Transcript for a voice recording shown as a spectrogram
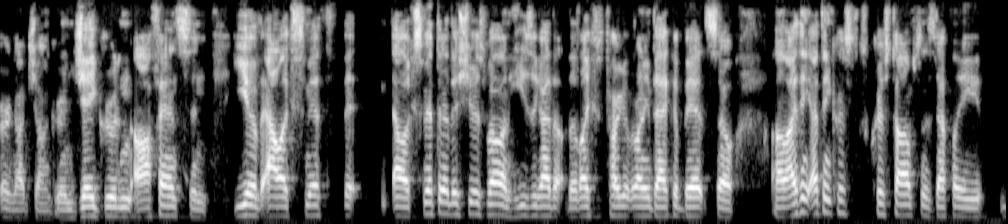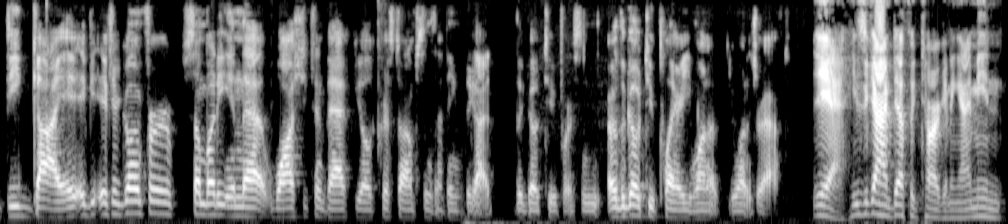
or, not John Gruden, Jay Gruden offense, and you have Alex Smith that Alex Smith there this year as well, and he's a guy that, that likes to target running back a bit. So uh, I think I think Chris Chris Thompson is definitely the guy. If, if, you're going for somebody in that Washington backfield, Chris Thompson's I think the guy, the go-to person or the go-to player you want to you want to draft. Yeah, he's a guy I'm definitely targeting. I mean,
